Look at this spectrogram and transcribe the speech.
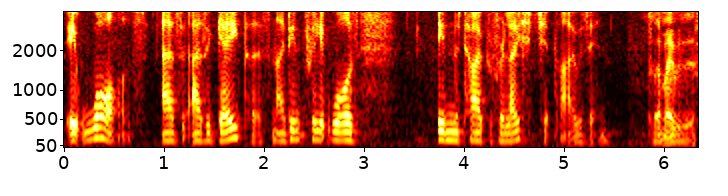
it was as, as a gay person. I didn't feel it was in the type of relationship that I was in. So maybe the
